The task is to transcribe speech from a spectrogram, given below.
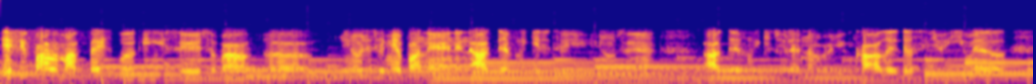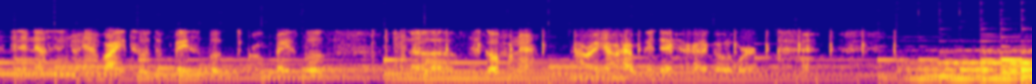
If you follow my Facebook and you're serious about, uh, you know, just hit me up on there, and then I'll definitely get it to you. I'll definitely get you that number. You can call it, they'll send you an email, and then they'll send you an invite to the Facebook, the group Facebook, and uh, just go from there. All right, y'all, have a good day. I gotta go to work.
